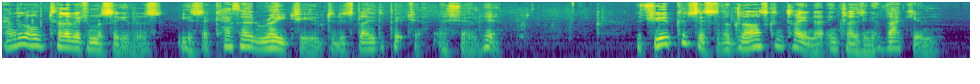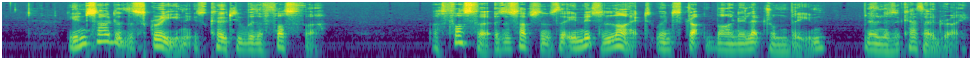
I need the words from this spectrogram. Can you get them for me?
Analog television receivers used a cathode ray tube to display the picture as shown here. The tube consists of a glass container enclosing a vacuum. The inside of the screen is coated with a phosphor. A phosphor is a substance that emits light when struck by an electron beam, known as a cathode ray.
